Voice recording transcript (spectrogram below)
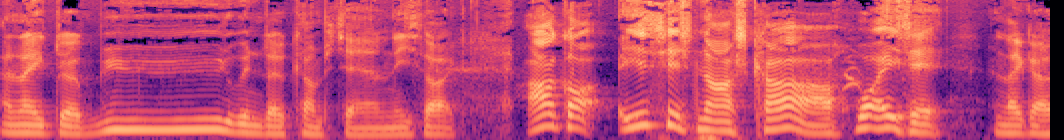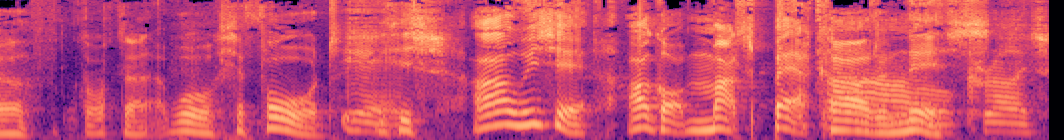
And they do. The window comes down, and he's like, "I got this is nice car. What is it?" And they go. What's that? Well, it's a Ford. Yes. He says, oh, is it? I got a much better car than this. oh, this. Christ.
